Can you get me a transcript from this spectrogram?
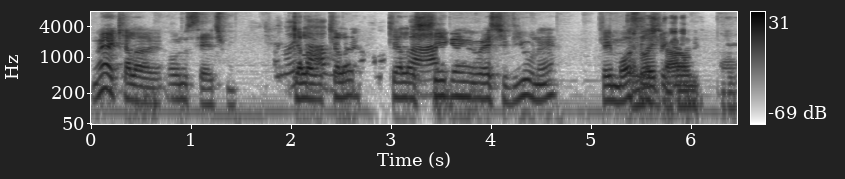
Não é aquela. Ou no sétimo. É no que, ela, que ela, que ela chega em Westview, né? Que aí mostra é ela chegando. É.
